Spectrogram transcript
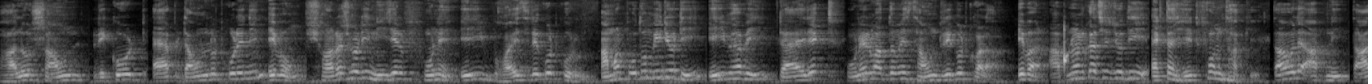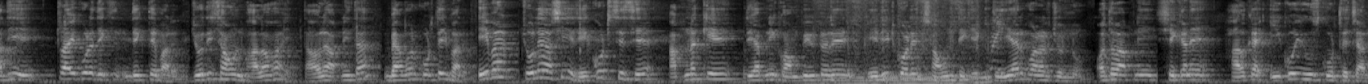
ভালো সাউন্ড রেকর্ড অ্যাপ ডাউনলোড করে নিন এবং সরাসরি নিজের ফোনে এই ভয়েস রেকর্ড করুন। আমার প্রথম ভিডিওটি এইভাবেই ডাইরেক্ট ফোনের মাধ্যমে সাউন্ড রেকর্ড করা। এবার, আপনার কাছে যদি একটা হেডফোন থাকে, তাহলে আপনি তা দিয়ে ট্রাই করে দেখ- দেখতে পারেন। যদি সাউন্ড ভালো হয়, তাহলে আপনি তা ব্যবহার করতেই পারেন। এবার চলে আসি রেকর্ড শেষে আপনাকে যদি আপনি কম্পিউটারে এডিট করেন সাউন্ডটিকে ক্লিয়ার করার জন্য, অথবা আপনি সেখানে হালকা ইকো ইউজ করতে চান,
